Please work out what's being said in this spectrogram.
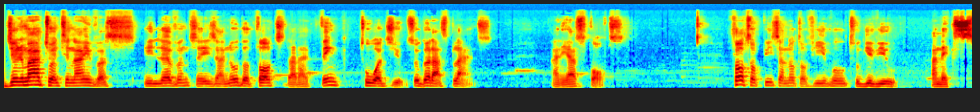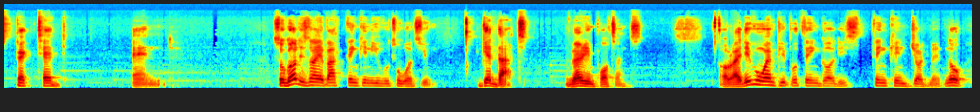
Jeremiah 29, verse 11 says, I know the thoughts that I think towards you. So, God has plans and He has thoughts. Thoughts of peace and not of evil to give you an expected end. So, God is not about thinking evil towards you. Get that. Very important. All right. Even when people think God is thinking judgment, no,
